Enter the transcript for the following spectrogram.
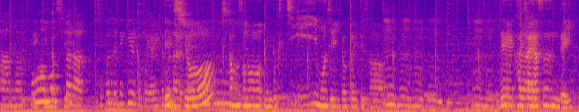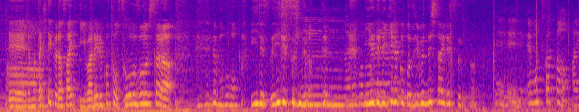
なんだ。でそう思ったら自分でできるとこやりたくなる、ね、いでしょ？うん。しかもそのめんどくちい文字表書いてさ。うんうんうんうん。うんうんで会社休んで行ってでまた来てくださいって言われることを想像したらえー、もういいですいいですってなって。ね。家でできること自分でしたいですってなって。へいへいへいえもう使ったの？アイ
